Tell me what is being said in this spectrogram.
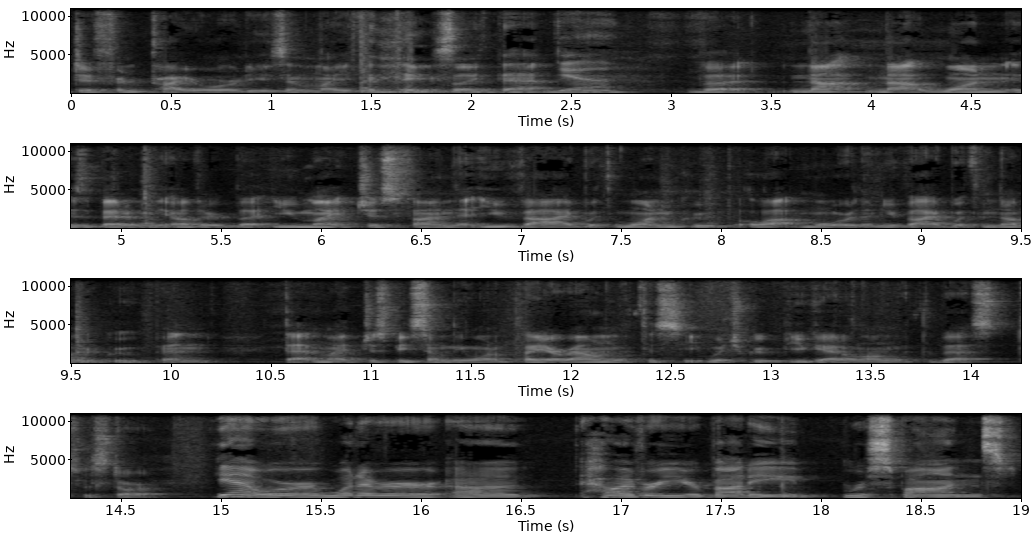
different priorities in life and things like that. Yeah. But not not one is better than the other, but you might just find that you vibe with one group a lot more than you vibe with another group and that might just be something you want to play around with to see which group you get along with the best to start. Yeah, or whatever, uh, however your body responds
